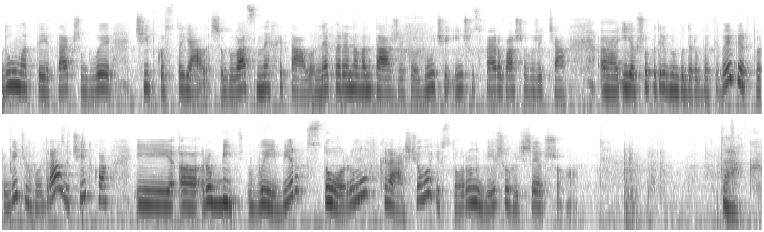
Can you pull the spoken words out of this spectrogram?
думати так, щоб ви чітко стояли, щоб вас не хитало, не перенавантажуйте одну чи іншу сферу вашого життя. Е, І якщо потрібно буде робити вибір, то робіть його одразу чітко і е, робіть вибір в сторону кращого і в сторону більшого і ширшого. Так.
